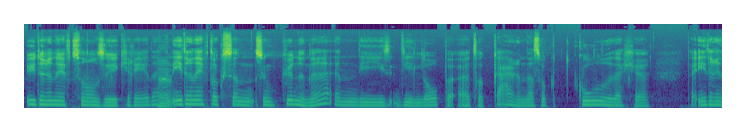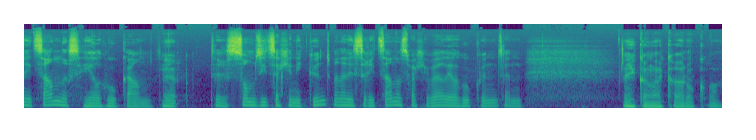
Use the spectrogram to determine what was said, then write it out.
Iedereen heeft zijn onzekerheden. En iedereen heeft ook zijn, zijn kunnen. Hè? En die, die lopen uit elkaar. En dat is ook het coole, dat, je, dat iedereen iets anders heel goed kan. ja. Er is soms iets dat je niet kunt, maar dan is er iets anders wat je wel heel goed kunt. En En je kan elkaar ook wel.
